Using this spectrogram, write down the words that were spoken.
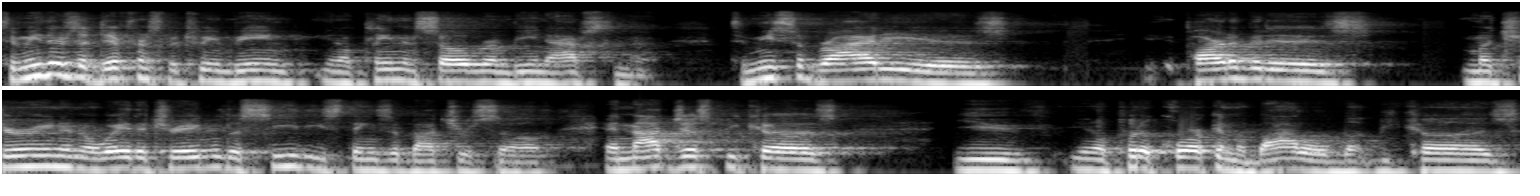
to me, there's a difference between being, you know, clean and sober and being abstinent. To me, sobriety is part of it is maturing in a way that you're able to see these things about yourself and not just because you've you know put a cork in the bottle, but because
